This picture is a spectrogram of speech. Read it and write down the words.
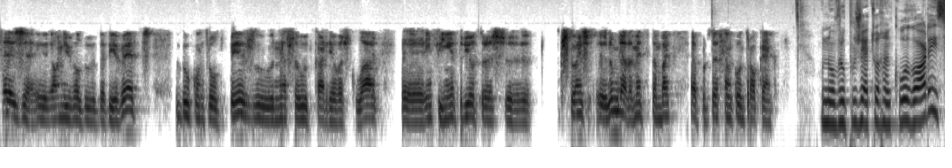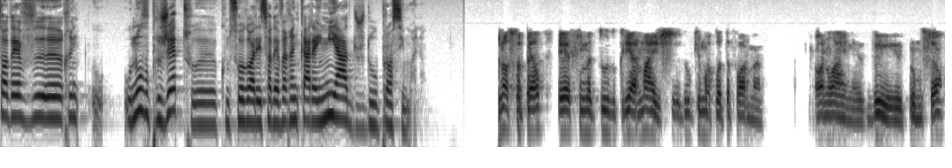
seja ao nível do, da diabetes, do controle de peso, na saúde cardiovascular, enfim, entre outras questões, nomeadamente também a proteção contra o cancro. O novo projeto arrancou agora e só deve. O novo projeto começou agora e só deve arrancar em meados do próximo ano. O nosso papel é, acima de tudo, criar mais do que uma plataforma online de promoção,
